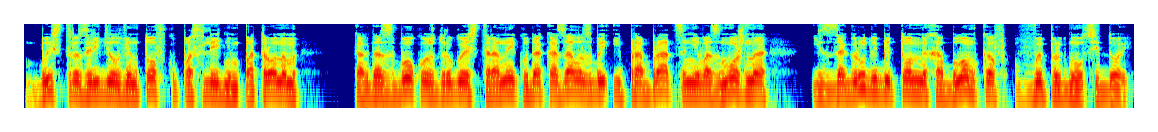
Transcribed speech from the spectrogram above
Быстро зарядил винтовку последним патроном, когда сбоку, с другой стороны, куда, казалось бы, и пробраться невозможно, из-за груды бетонных обломков выпрыгнул Седой.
